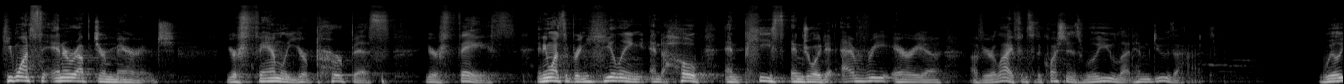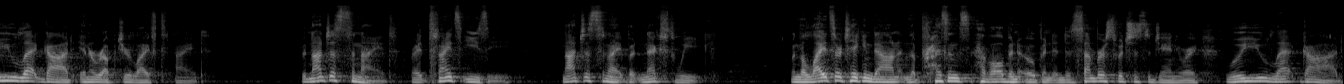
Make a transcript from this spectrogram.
He wants to interrupt your marriage, your family, your purpose, your faith. And he wants to bring healing and hope and peace and joy to every area of your life. And so the question is will you let him do that? Will you let God interrupt your life tonight? But not just tonight, right? Tonight's easy. Not just tonight, but next week. When the lights are taken down and the presents have all been opened and December switches to January, will you let God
